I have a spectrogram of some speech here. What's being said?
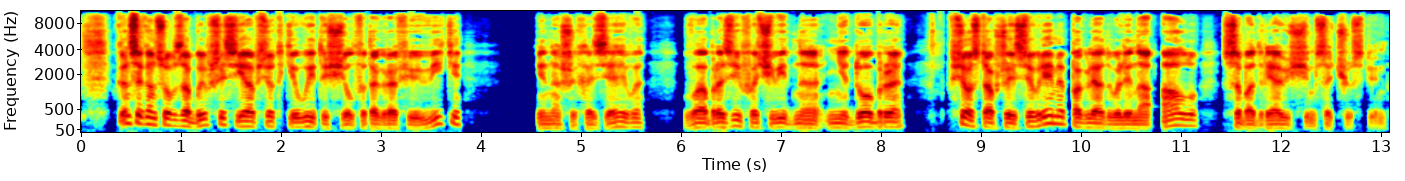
В конце концов, забывшись, я все-таки вытащил фотографию Вики, и наши хозяева вообразив, очевидно, недоброе, все оставшееся время поглядывали на Аллу с ободряющим сочувствием.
